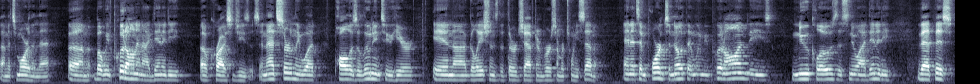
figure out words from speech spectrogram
um, it's more than that. Um, but we put on an identity of Christ Jesus. And that's certainly what Paul is alluding to here in uh, Galatians, the third chapter, and verse number 27. And it's important to note that when we put on these new clothes, this new identity, that this,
